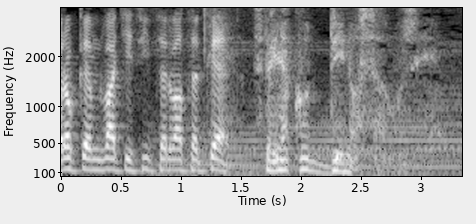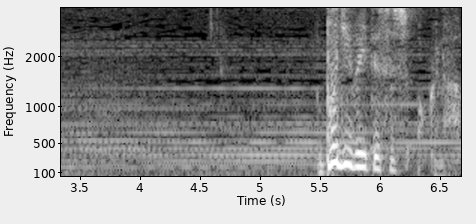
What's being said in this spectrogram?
rokem 2025? Jste jako dinosauři. Podívejte se z okna.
